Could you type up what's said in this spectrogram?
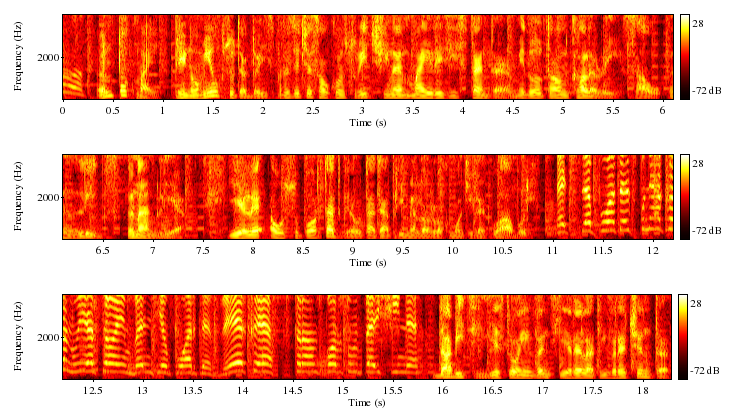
rupt Întocmai, prin 1812 s-au construit șine mai rezistente în Middletown Colliery sau în Leeds, în Anglia. Ele au suportat greutatea primelor locomotive cu aburi. Deci se poate spune că nu este o invenție foarte veche transportul pe șine Da, biții, este o invenție relativ recentă.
